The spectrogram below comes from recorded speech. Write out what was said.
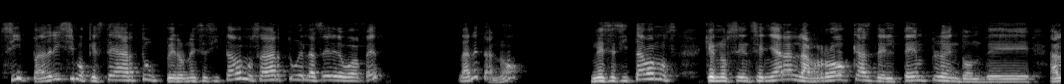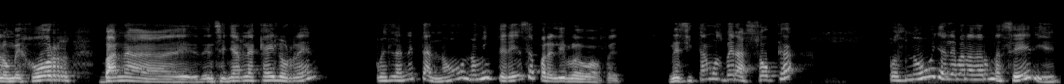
sí, padrísimo que esté Artu, pero necesitábamos a Artu en la serie de Boba Fett. La neta, no. Necesitábamos que nos enseñaran las rocas del templo en donde a lo mejor van a eh, enseñarle a Kylo Ren. Pues la neta, no, no me interesa para el libro de Boba Fett. Necesitamos ver a Soka. Pues no, ya le van a dar una serie.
